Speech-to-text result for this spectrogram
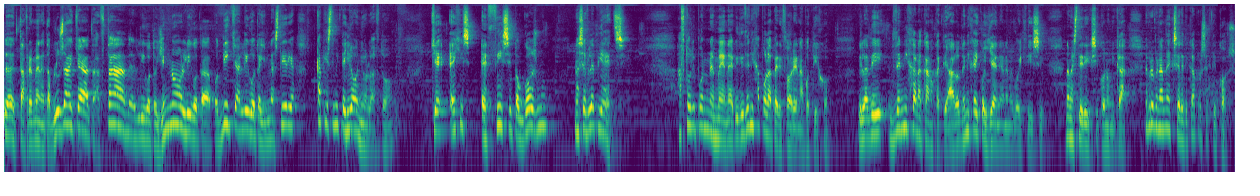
ε, τα βρεμένα τα μπλουζάκια, τα αυτά, ε, λίγο το γυμνό, λίγο τα ποντίκια, λίγο τα γυμναστήρια. Κάποια στιγμή τελειώνει όλο αυτό και έχεις εθίσει τον κόσμο να σε βλέπει έτσι. Αυτό λοιπόν εμένα, επειδή δεν είχα πολλά περιθώρια να αποτύχω, δηλαδή δεν είχα να κάνω κάτι άλλο, δεν είχα οικογένεια να με βοηθήσει, να με στηρίξει οικονομικά, έπρεπε να είμαι εξαιρετικά προσεκτικός.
